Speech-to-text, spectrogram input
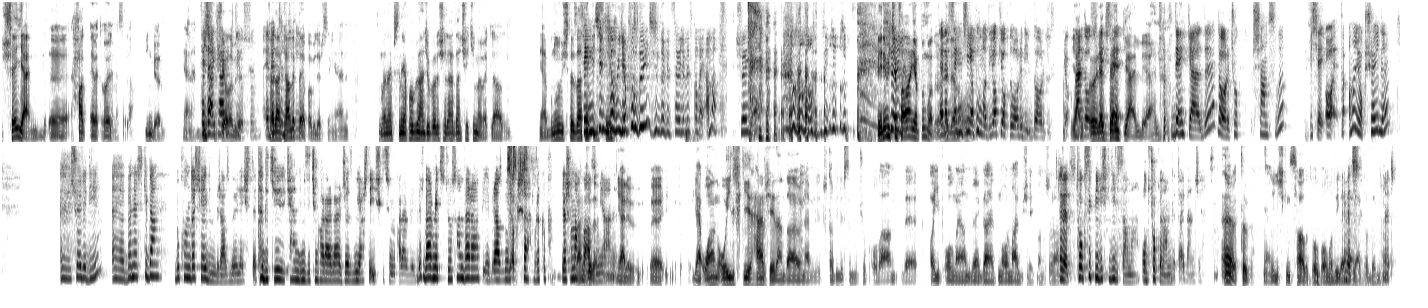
şey yani e, hak evet öyle mesela. Bilmiyorum. Yani bir sürü Fedakarlık şey olabilir. diyorsun. Evet, Fedakarlık da değil. yapabilirsin yani. Bunların hepsini yapabilir. Bence böyle şeylerden çekinmemek lazım. Yani bunu işte zaten Senin için ilişkinin- yapıldığı için tabii söylemesi kolay ama şöyle. benim için Şöyle. falan yapılmadı. Öyle evet senin için oğlum. yapılmadı. Yok yok doğru değil. Doğru değil. Yok Yani ben de o öyle süreçte denk geldi yani. denk geldi. Doğru çok şanslı bir şey. O ama yok şöyle e, şöyle diyeyim. E, ben eskiden bu konuda şeydim biraz böyle işte tabii ki kendimiz için karar vereceğiz. Bu yaşta ilişki için mi karar verilir? Vermek istiyorsan ver abi. Biraz böyle akışa bırakıp yaşamak Bence de. lazım yani. Yani e, yani o an o ilişkiyi her şeyden daha önemli tutabilirsin. Bu çok olağan ve ayıp olmayan ve gayet normal bir şey bana sorarsan. Evet, toksik bir ilişki değilse ama. O da çok önemli detay bence. Evet tabii. Yani ilişkinin sağlıklı olup olmadığıyla Evet. alakalı da bu. Evet.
